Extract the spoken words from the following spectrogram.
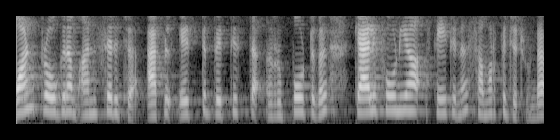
വൺ പ്രോഗ്രാം അനുസരിച്ച് ആപ്പിൾ എട്ട് വ്യത്യസ്ത റിപ്പോർട്ടുകൾ കാലിഫോർണിയ സ്റ്റേറ്റിന് സമർപ്പിച്ചിട്ടുണ്ട്.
